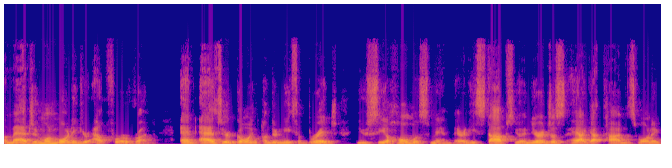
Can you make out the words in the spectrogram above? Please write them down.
Imagine one morning you're out for a run and as you're going underneath a bridge, you see a homeless man there and he stops you. And you're just, hey, I got time this morning.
